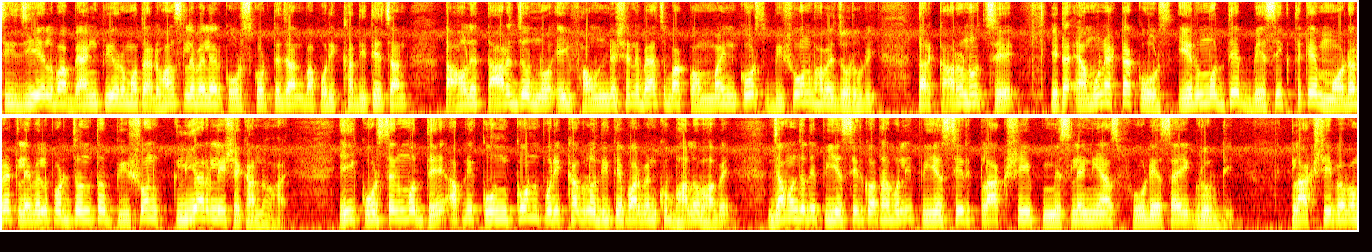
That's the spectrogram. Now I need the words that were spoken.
সিজিএল বা ব্যাংক পিওর মতো অ্যাডভান্স লেভেলের কোর্স করতে যান বা পরীক্ষা দিতে চান, তাহলে তার জন্য এই ফাউন্ডেশন ব্যাচ বা কম্বাইন কোর্স ভীষণভাবে জরুরি। তার কারণ হচ্ছে, এটা এমন একটা কোর্স এর মধ্যে বেসিক থেকে মডারেট লেভেল পর্যন্ত ভীষণ ক্লিয়ারলি শেখানো হয়। এই কোর্সের মধ্যে আপনি কোন কোন পরীক্ষাগুলো দিতে পারবেন খুব ভালোভাবে। যেমন যদি পিএসসির কথা বলি পিএসসির clerkship miscellaneous food SI group D clerkship এবং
